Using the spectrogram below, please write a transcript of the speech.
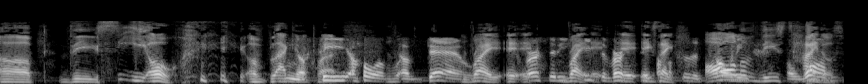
uh, the CEO of Black know, Enterprise. CEO of, of Dell. Right, it- it- Diversity, right, Diversity it- exactly. All of these titles,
